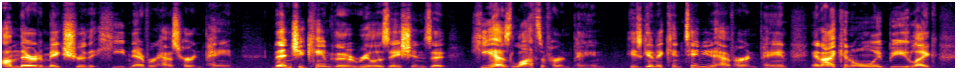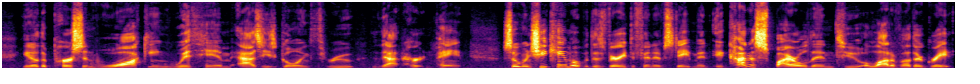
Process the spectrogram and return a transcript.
I'm there to make sure that he never has hurt and pain. Then she came to the realizations that he has lots of hurt and pain. He's going to continue to have hurt and pain, and I can only be like, you know, the person walking with him as he's going through that hurt and pain. So when she came up with this very definitive statement, it kind of spiraled into a lot of other great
